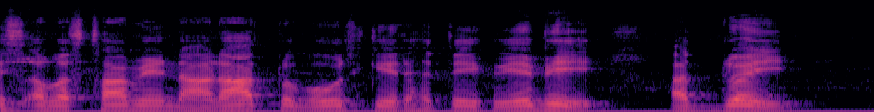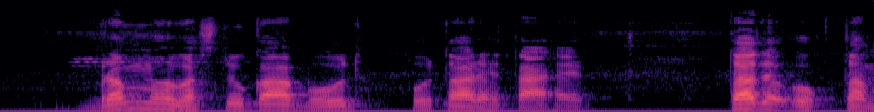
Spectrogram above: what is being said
इस अवस्था में नानात्व बोध के रहते हुए भी अद्वै ब्रह्म वस्तु का बोध होता रहता है। तद उक्तम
